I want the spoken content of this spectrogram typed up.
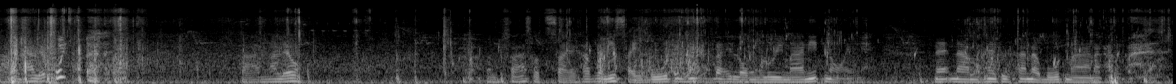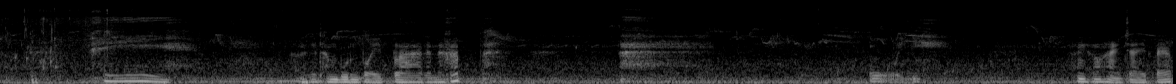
ตามมาเร็วอุ้ยตามมาเร็ววันฟ้าสดใสครับ วันนี้ใส่บูทนะฮะได้ลงลุยมานิดหน่อย แนะนำให้ทุกท่านเอาบูทมานะครับเราจะทำบุญปล่อยปลากันนะครับโอ้ยให้เขาหายใจแป๊บ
